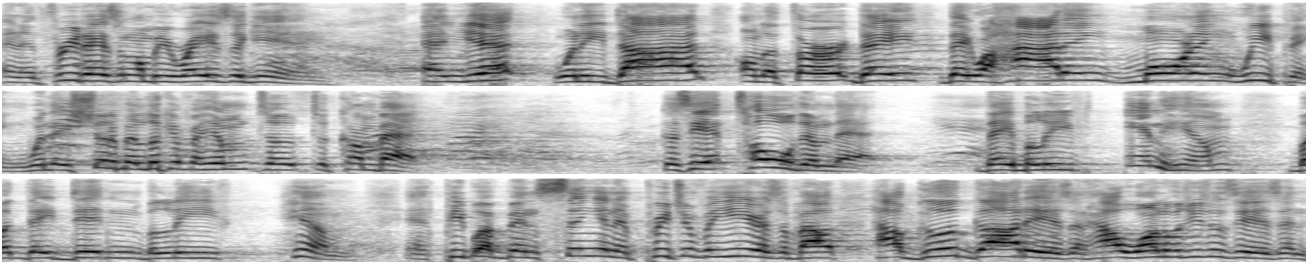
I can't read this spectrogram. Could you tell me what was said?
and in three days I'm going to be raised again. And yet, when he died on the third day, they were hiding, mourning, weeping, when they should have been looking for him to, to come back. Because he had told them that. They believed in him, but they didn't believe him. And people have been singing and preaching for years about how good God is and how wonderful Jesus is. And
